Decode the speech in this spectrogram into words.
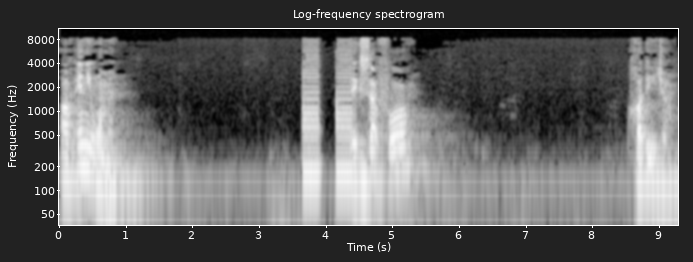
of any woman except for Khadija.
